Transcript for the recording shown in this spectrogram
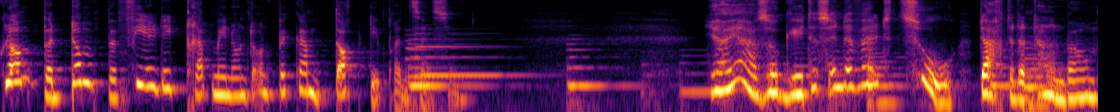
Klumpe, Dumpe fiel die Treppen hinunter und bekam doch die Prinzessin. Ja, ja, so geht es in der Welt zu, dachte der Tannenbaum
